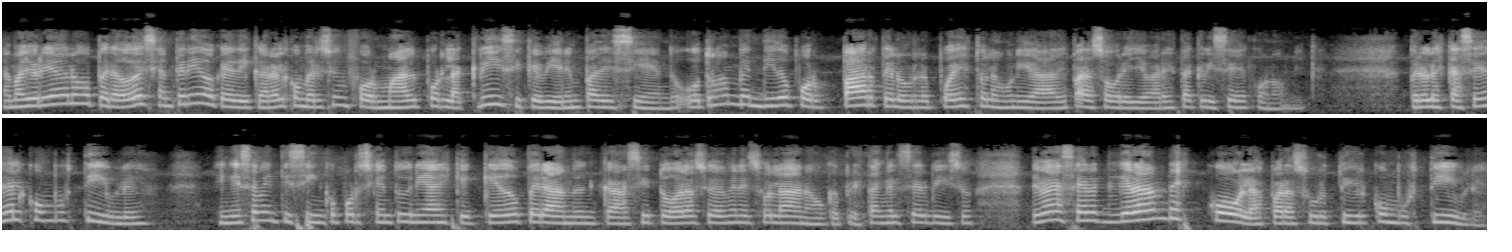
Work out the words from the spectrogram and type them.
La mayoría de los operadores se han tenido que dedicar al comercio informal por la crisis que vienen padeciendo. Otros han vendido por parte los repuestos, las unidades para sobrellevar esta crisis económica. Pero la escasez del combustible en ese 25% de unidades que queda operando en casi todas las ciudades venezolanas o que prestan el servicio, deben hacer grandes colas para surtir combustible.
